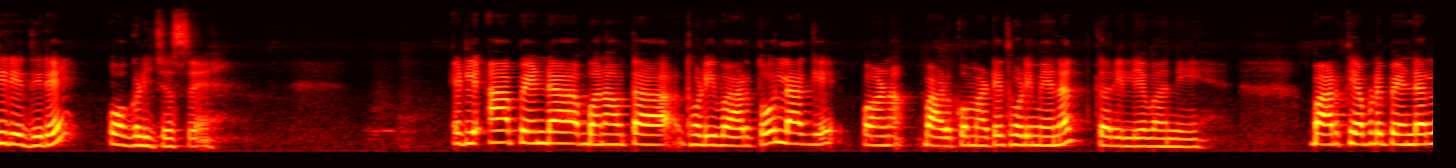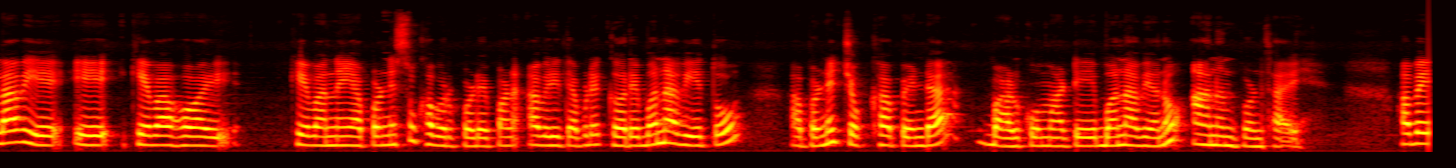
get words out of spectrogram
ધીરે ધીરે ઓગળી જશે. એટલે આ પેંડા બનાવતા થોડી વાર તો લાગે, પણ બાળકો માટે થોડી મહેનત કરી લેવાની. બહારથી આપણે પેંડા લાવીએ, એ કેવા હોય, કેવા નહીં આપણને શું ખબર પડે, પણ આવી રીતે આપણે ઘરે બનાવીએ તો આપણને ચોખ્ખા પેંડા બાળકો માટે બનાવ્યાનો આનંદ પણ થાય. હવે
